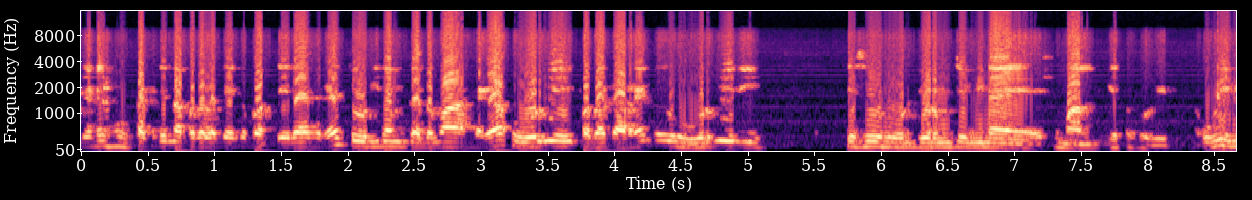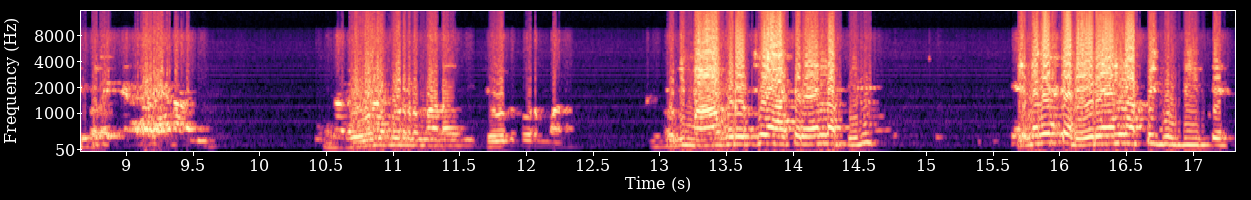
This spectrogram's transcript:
ਜਿਹੜੇ ਹੁਣ ਤੱਕ ਜਿੰਨਾ ਪਤਾ ਲੱਗਿਆ ਕਿ ਬੰਦੇ ਦਾ ਹੈਗਾ, ਚੋਰੀ ਦਾ ਮੁਕੱਦਮਾ ਹੈਗਾ, ਹੋਰ ਵੀ ਅਸੀਂ ਪਤਾ ਕਰ ਰਹੇ ਹਾਂ ਹੋਰ ਵੀ ਇਹਦੀ ਕਿਸੇ ਹੋਰ ਜੁਰਮ 'ਚ ਵੀ ਨਾ ਸ਼ਮਾਲੀਅਤ ਹੋਵੇ, ਉਹ ਵੀ ਪਤਾ ਜੋਧਪੁਰ ਰਮਾਣਾ ਜੀ, ਜੋਧਪੁਰ ਰਮਾਣਾ ਉਹਦੀ ਮਾਂ ਫਿਰ ਉੱਥੇ ਆ ਕੇ ਰਹਿਣ ਲੱਪੀ ਨਾ। ਇਹਨਾਂ ਦੇ ਘਰੇ ਰਹਿਣ ਲੱਪੀ ਗੁਰਦੀਪ ਤੇ। ਜ-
